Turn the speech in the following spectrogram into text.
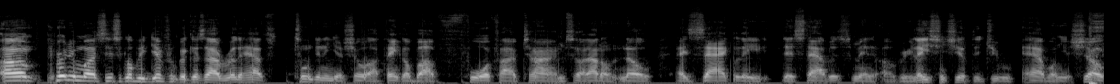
Um, pretty much it's gonna be different because I really have tuned in in your show. I think about four or five times, so I don't know exactly the establishment of relationship that you have on your show.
